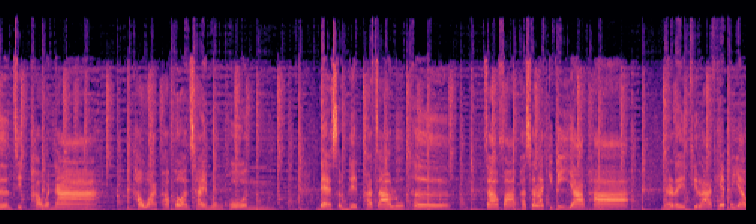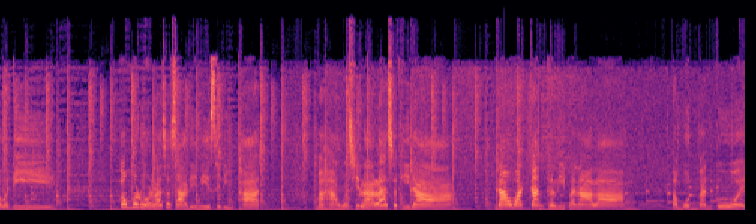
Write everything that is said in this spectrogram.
ริญจิตภาวนา ถวายพระพรชัยมงคล แด่สมเด็จพระเจ้าลูกเธอ เจ้าฟ้าพัชรกิติยาภา นเรนทิราเทพยาวดีกรมหลวงราชสารินีสิริพัฒน์มหาวชิระราชธิดา หนาวัดกันทลีพนาราม ตำบลบ้านกล้วย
